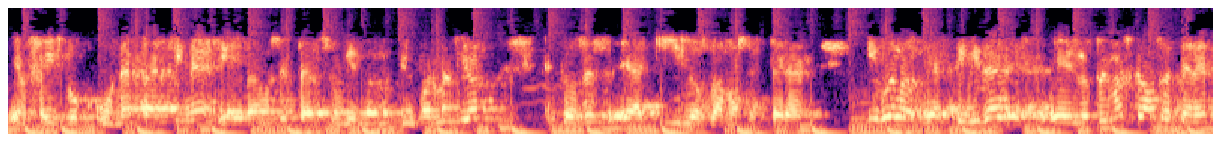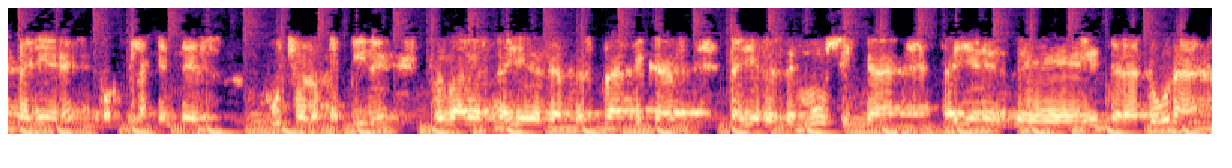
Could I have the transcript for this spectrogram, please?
en Facebook una página y ahí vamos a estar subiendo nuestra información. Entonces, eh, aquí los vamos a esperar. Y bueno, de actividades, eh, lo primero es que vamos a tener talleres, porque la gente es mucho lo que pide. Pues va a haber talleres de artes plásticas, talleres de música, talleres de literatura,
